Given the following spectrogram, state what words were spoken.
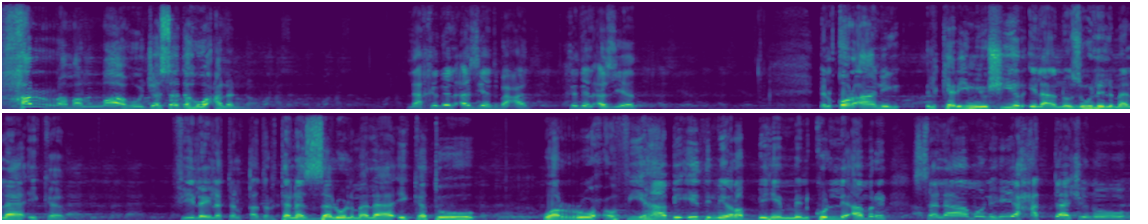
حرم الله جسده على النوم. لا خذ الأزيد بعد. خذ الأزيد. القرآن الكريم يشير إلى نزول الملائكة في ليلة القدر. تنزل الملائكة والروح فيها بإذن ربهم من كل أمر. سلام هي حتى شنو؟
